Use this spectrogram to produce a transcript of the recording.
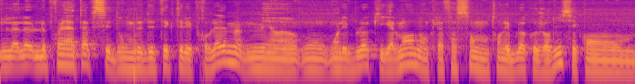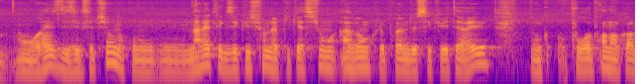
la, la, première étape, c'est donc de détecter les problèmes, mais euh, on, on, les bloque également. Donc la façon dont on les bloque aujourd'hui, c'est qu'on on reste des exceptions. Donc on, on arrête l'exécution de l'application avant que le problème de sécurité arrive. Donc pour reprendre encore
